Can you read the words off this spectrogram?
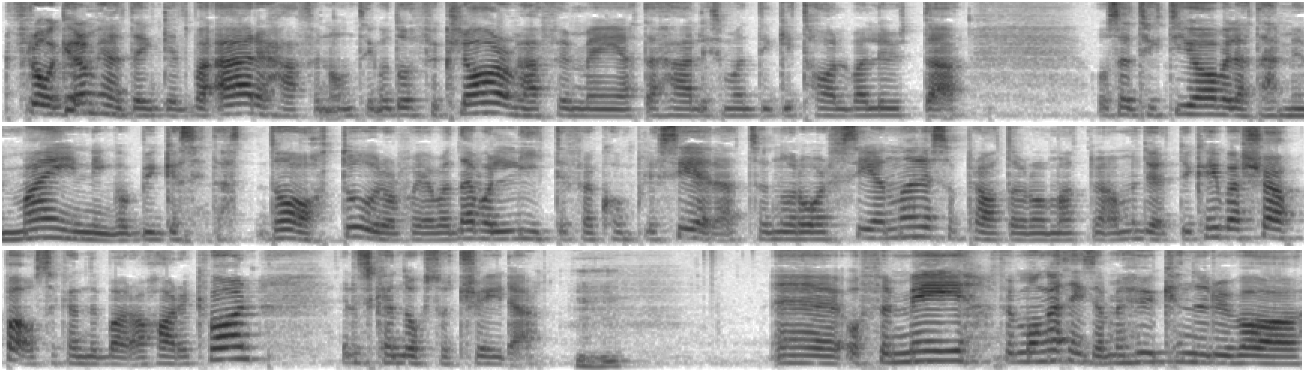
frågar de helt enkelt vad är det här för någonting? Och då förklarar de här för mig att det här liksom är en digital valuta. Och sen tyckte jag väl att det här med mining och bygga sin dator och jag bara, det var lite för komplicerat. Så några år senare så pratade de om att ja, men du, vet, du kan ju bara köpa och så kan du bara ha det kvar. Eller så kan du också trada. Eh, och för mig, för många tänkte jag, men hur kunde du vara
